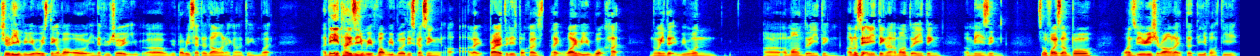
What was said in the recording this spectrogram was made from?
Actually, we always think about oh, in the future, uh, we probably settle down and that kind of thing. But I think it ties in with what we were discussing uh, like prior to this podcast, like why we work hard knowing that we won't uh, amount to anything. I'll not say anything like amount to anything amazing. So for example, once we reach around like 30, 40,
